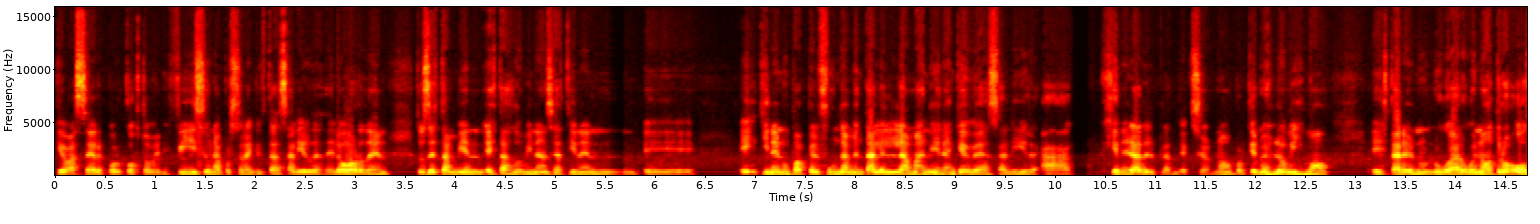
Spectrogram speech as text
que va a ser por costo-beneficio, una persona que está a salir desde el orden. Entonces también estas dominancias tienen, eh, eh, tienen un papel fundamental en la manera en que voy a salir a generar el plan de acción, ¿no? Porque no es lo mismo estar en un lugar o en otro, o,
